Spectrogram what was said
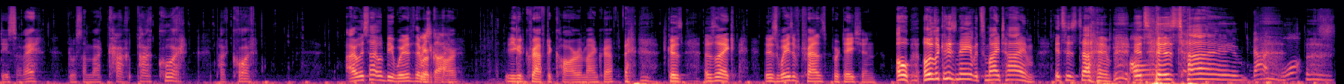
this way. Do some uh, car parkour. Parkour. I always thought it would be weird if there Where's were a car. If you could craft a car in Minecraft. Because I was like, there's ways of transportation. Oh, oh, look at his name. It's my time. It's his time. It's Oh. his time. That what? Is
